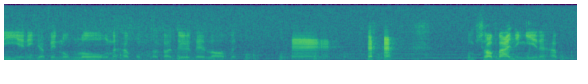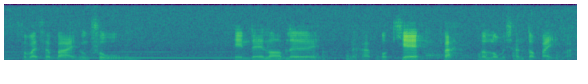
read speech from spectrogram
นี่อันนี้จะเป็นโล่งๆนะครับ ผมแล้วก็เดินได้รอบเลยอ่าผมชอบบ้านอย่างนี้นะครับ สบายๆสูงๆ เห็นได้รอบเลยนะครับ โอเคไปเราลงมาชั้นต่อไปดีกว่า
